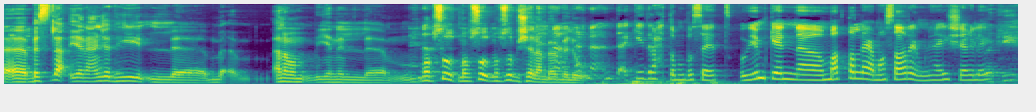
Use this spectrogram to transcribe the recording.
آه، بس لا يعني عن جد هي أنا يعني مبسوط مبسوط مبسوط بالشيء اللي عم بعمله. أنت أكيد رح تنبسط ويمكن ما تطلع مصاري من هاي الشغلة. أكيد.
